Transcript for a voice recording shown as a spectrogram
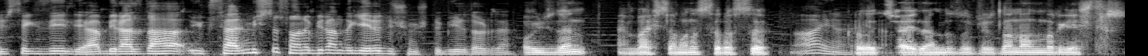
1.8 değildi ya. Biraz daha yükselmişti sonra bir anda geri düşmüştü 1.4'e. O yüzden yani başlamanın sırası. Aynen. Kılıç çaylarınız ucuzdan alınır gençler.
